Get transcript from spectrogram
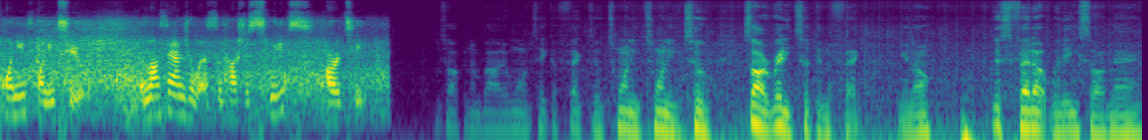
2022. In Los Angeles, Natasha Sweets, RT. Talking about it won't take effect till 2022. It's already took an effect, you know? Just fed up with Esau, man.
